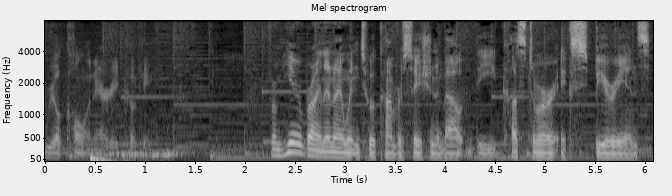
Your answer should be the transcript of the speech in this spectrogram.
real culinary cooking. From here, Brian and I went into a conversation about the customer experience.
